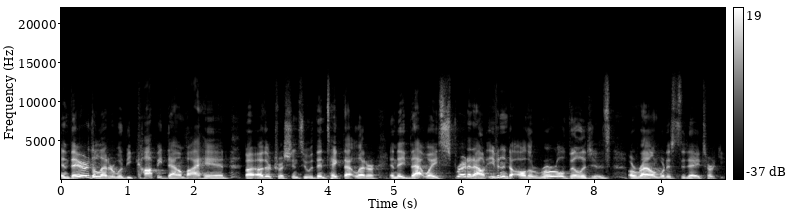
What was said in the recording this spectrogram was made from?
And there the letter would be copied down by hand by other Christians who would then take that letter and they that way spread it out even into all the rural villages around what is today Turkey.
